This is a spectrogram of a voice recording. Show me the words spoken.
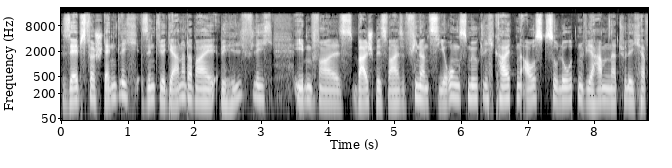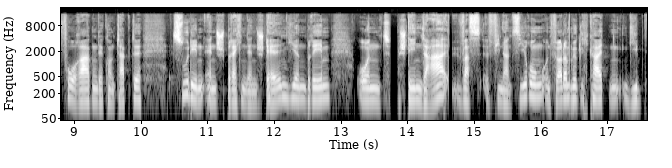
selbstverständlich sind wir gerne dabei behilflich, ebenfalls beispielsweise Finanzierungsmöglichkeiten auszuloten. Wir haben natürlich hervorragende Kontakte zu den entsprechenden Stellen hier in Bremen und stehen da, was Finanzierung und Fördermöglichkeiten gibt,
